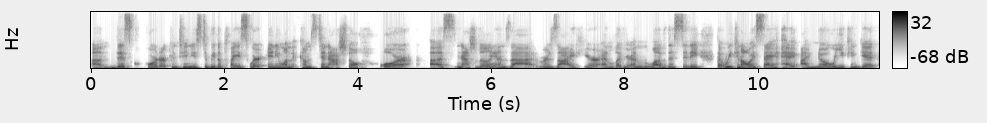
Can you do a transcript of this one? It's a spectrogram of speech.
um, this quarter continues to be the place where anyone that comes to Nashville or us Nashvilleians that reside here and live here and love this city that we can always say, hey, I know where you can get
